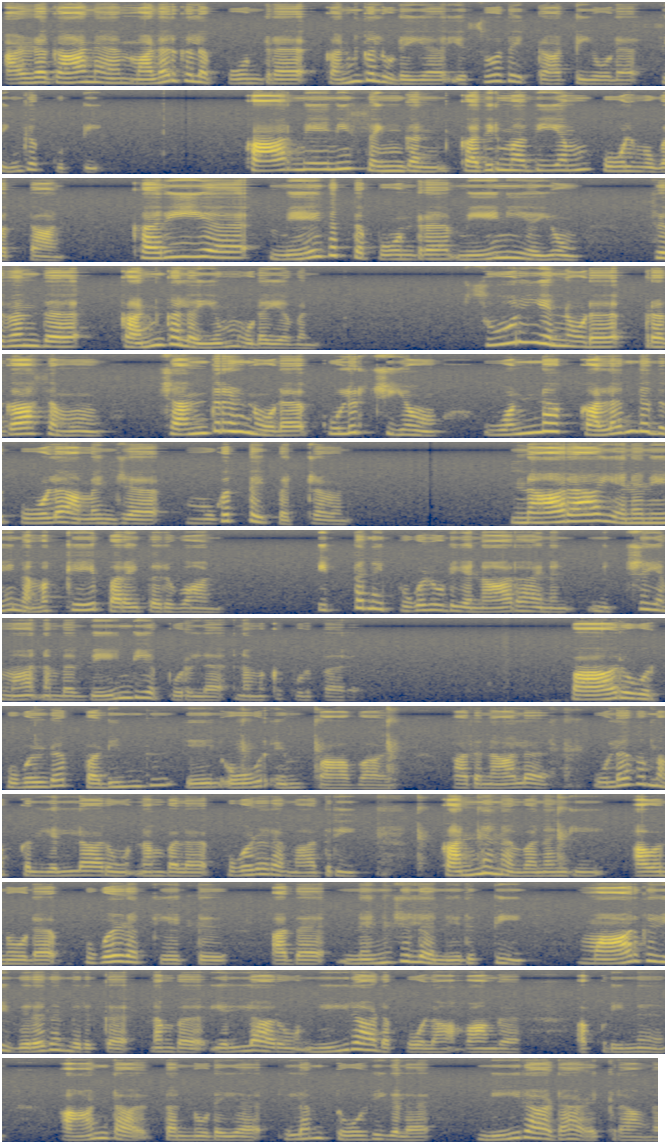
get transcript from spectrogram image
அழகான மலர்களை போன்ற கண்களுடைய யசோதை பிராட்டியோட சிங்கக்குட்டி. கார்மேனி செங்கன் கதிர்மதியம் போல் முகத்தான். கரிய மேகத்தை போன்ற மேனியையும் சிவந்த கண்களையும் உடையவன். சூரியனோட பிரகாசமும் சந்திரனோட குளிர்ச்சியும் ஒன்னா கலந்தது போல அமைஞ்ச முகத்தை பெற்றவன். நாராயணனே நமக்கே பறை தருவான். இத்தனை புகழுடைய நாராயணன் நிச்சயமா நம்ம வேண்டிய பொருளை நமக்கு கொடுப்பாரு. பாரோர் புகழ படிந்து ஏல் ஓர் எம் பாவாய். அதனால உலக மக்கள் எல்லாரும் நம்மள புகழற மாதிரி கண்ணனை வணங்கி அவனோட புகழ கேட்டு அதை நெஞ்சில நிறுத்தி மார்கழி விரதம் இருக்க நம்ம எல்லாரும் நீராட போலாம் வாங்க அப்படின்னு ஆண்டாள் தன்னுடைய இளம் தோழிகளை நீராட அழைக்கிறாங்க.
